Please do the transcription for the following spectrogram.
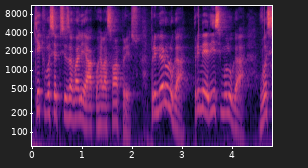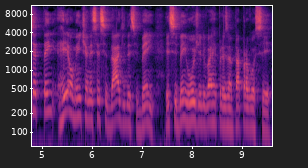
o que, que você precisa avaliar com relação a preço? Primeiro lugar, primeiríssimo lugar, você tem realmente a necessidade desse bem? Esse bem hoje ele vai representar para você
